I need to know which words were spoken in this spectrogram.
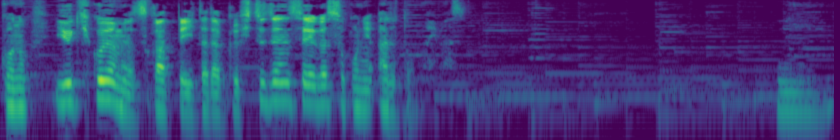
この有機暦を使っていただく必然性がそこにあると思います。うん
